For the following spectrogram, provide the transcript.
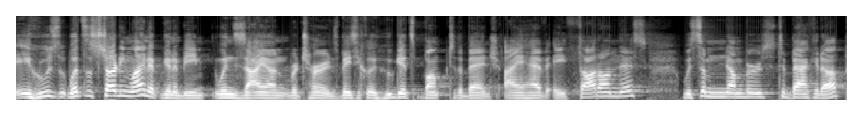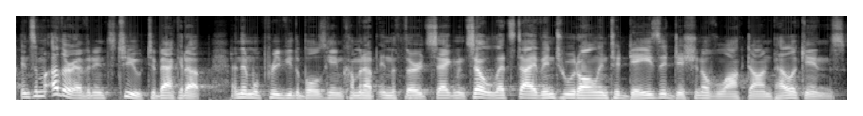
Eh, who's what's the starting lineup going to be when Zion returns? Basically, who gets bumped to the bench? I have a thought on this with some numbers to back it up and some other evidence too to back it up. And then we'll preview the Bulls game coming up in the third segment. So let's dive into it all in today's edition of Locked On Pelicans.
